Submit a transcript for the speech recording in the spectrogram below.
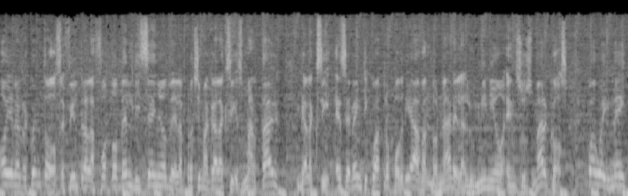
Hoy en el recuento se filtra la foto del diseño de la próxima Galaxy Smart Tag. Galaxy S24 podría abandonar el aluminio en sus marcos. Huawei Mate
